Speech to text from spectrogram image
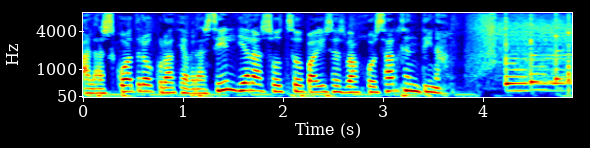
A las 4, Croacia-Brasil. Y a las 8, Países Bajos-Argentina. Thank you.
